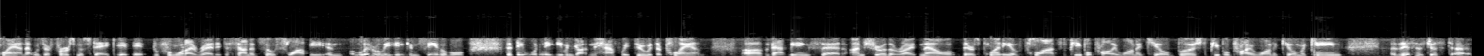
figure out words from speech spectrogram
plan. That was their first mistake. It, it, from what I read, it just sounded so sloppy and literally inconceivable that they wouldn't have even gotten halfway through with their plan. Uh, that being said, I'm sure that right now there's plenty of plots. People probably want to kill Bush. People probably want to kill McCain. This is just... Uh,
